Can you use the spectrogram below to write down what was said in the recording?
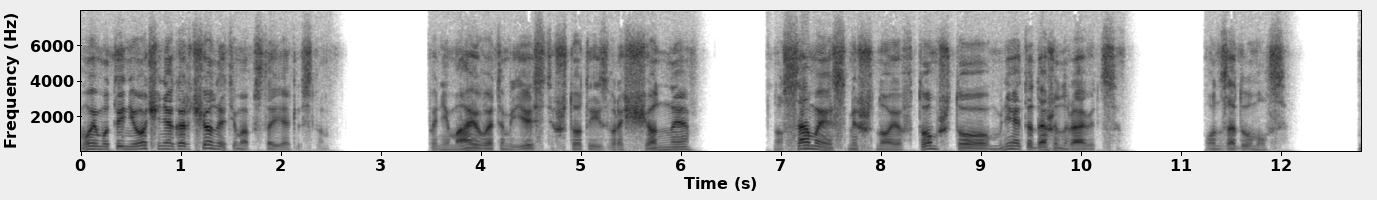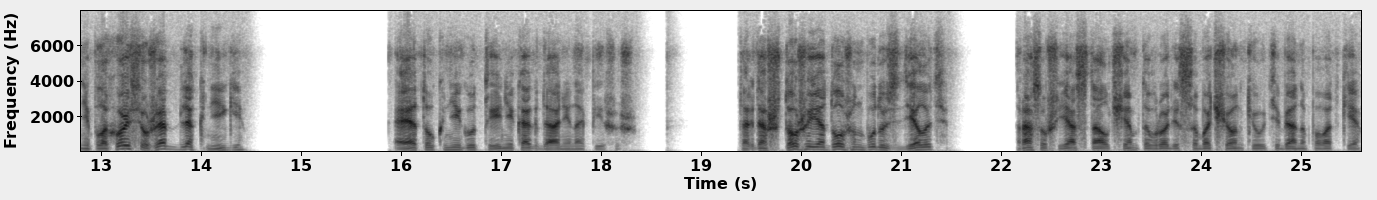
По-моему, ты не очень огорчен этим обстоятельством. Понимаю, в этом есть что-то извращенное, но самое смешное в том, что мне это даже нравится. Он задумался. Неплохой сюжет для книги. Эту книгу ты никогда не напишешь. Тогда что же я должен буду сделать, раз уж я стал чем-то вроде собачонки у тебя на поводке?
